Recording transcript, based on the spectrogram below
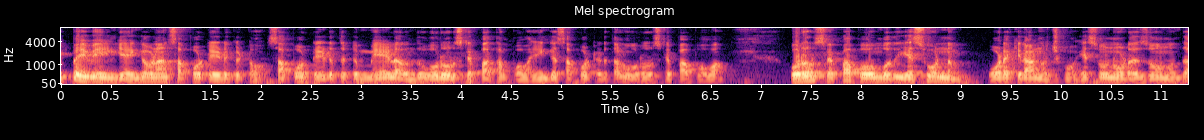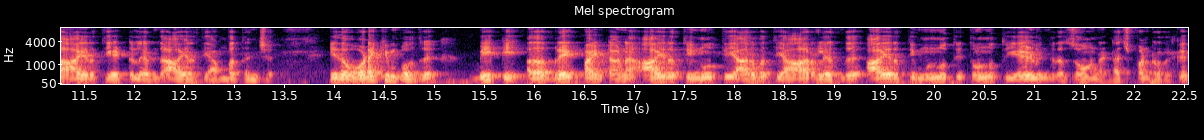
இப்போ இவன் இங்கே எங்கே வேணாலும் சப்போர்ட் எடுக்கட்டும். சப்போர்ட் எடுத்துட்டு மேலே வந்து ஒரு ஒரு ஸ்டெப்பாக தான் போவான். எங்கே சப்போர்ட் எடுத்தாலும் ஒரு ஒரு ஸ்டெப்பாக போவான். ஒரு ஒரு ஸ்டெப்பாக போகும்போது எஸ் ஒன்னு உடைக்கிறான்னு வச்சுக்குவோம் எஸ் ஒன்னோட ஜோன் வந்து ஆயிரத்தி எட்டுலேருந்து ஆயிரத்தி ஐம்பத்தஞ்சு. இதை உடைக்கும் போது பிபி அதாவது பிரேக் பாயிண்டான ஆயிரத்தி நூற்றி அறுபத்தி ஆறுலேருந்து ஆயிரத்தி முந்நூற்றி தொண்ணூற்றி ஏழுங்கிற ஜோனை டச் பண்ணுறதுக்கு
